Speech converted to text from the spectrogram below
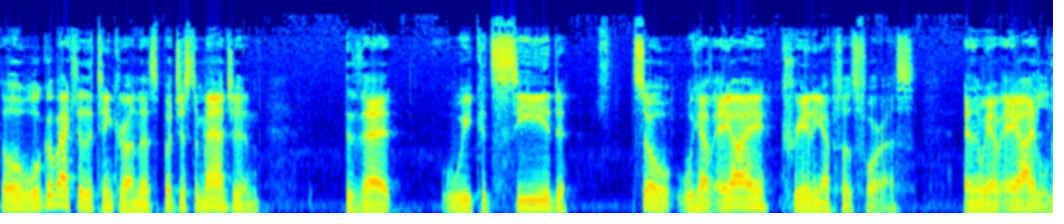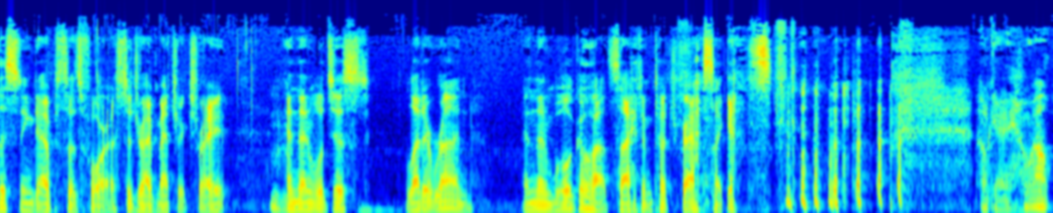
well, we'll go back to the tinker on this, but just imagine that we could seed. So we have AI creating episodes for us, and then we have AI listening to episodes for us to drive metrics, right? And then we'll just let it run, and then we'll go outside and touch grass, I guess. Okay, well,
